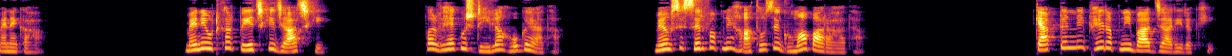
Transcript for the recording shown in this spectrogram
मैंने कहा। मैंने उठकर पेज की जाँच की, पर वह कुछ ढीला हो गया था। मैं उसे सिर्फ़ अपने हाथों से घुमा पा रहा था। कैप्टन ने फिर अपनी बात जारी रखी।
